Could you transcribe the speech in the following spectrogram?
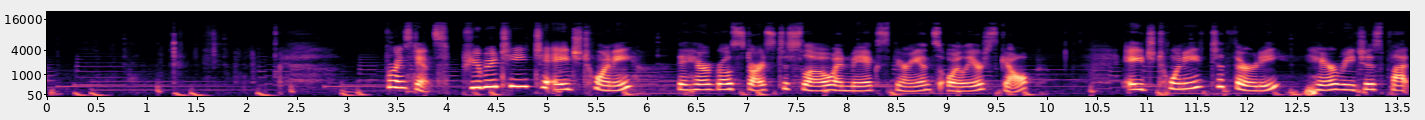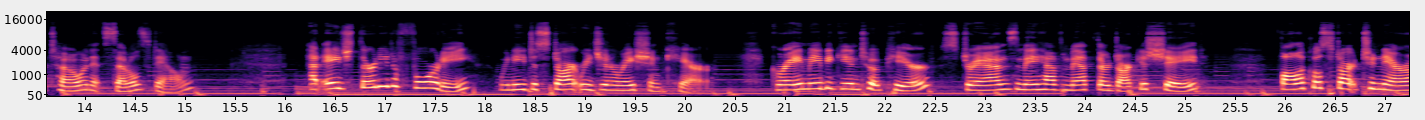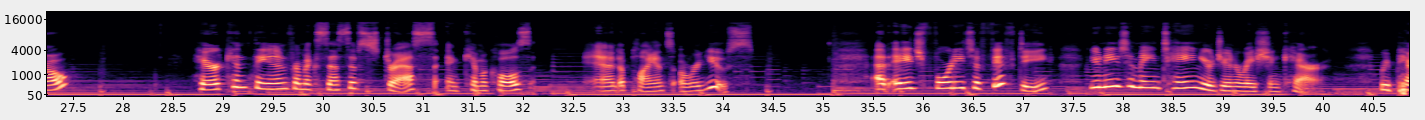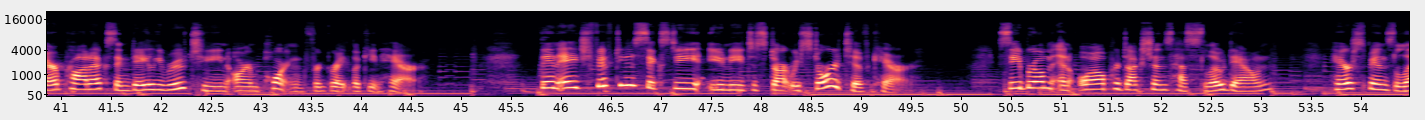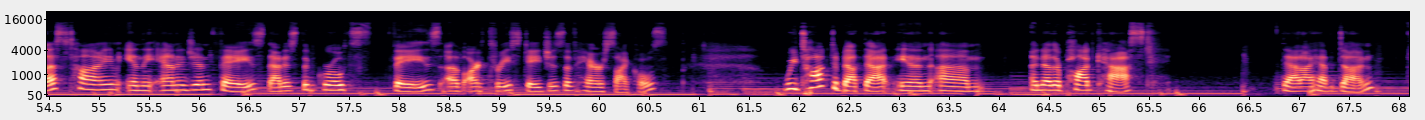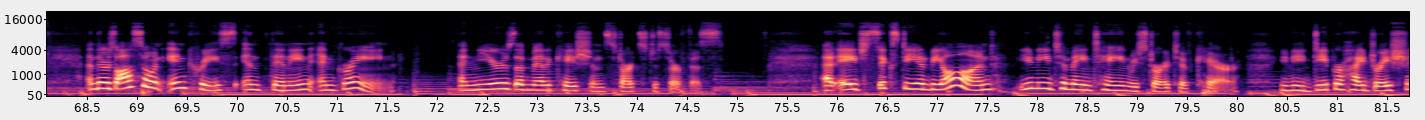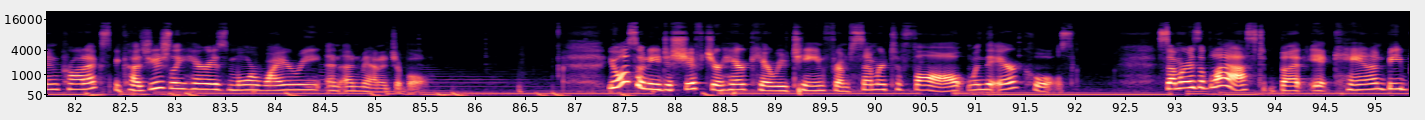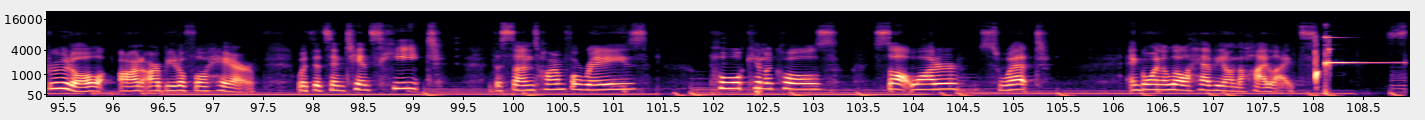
For instance, puberty to age 20, the hair growth starts to slow and may experience oilier scalp. Age 20 to 30, hair reaches plateau and it settles down. At age 30 to 40, we need to start regeneration care. Gray may begin to appear, strands may have met their darkest shade, follicles start to narrow, hair can thin from excessive stress and chemicals and appliance overuse. At age 40 to 50, you need to maintain your generation care. Repair products and daily routine are important for great looking hair. Then, age 50 to 60, you need to start restorative care. Sebum and oil productions has slowed down. Hair spends less time in the anagen phase, that is the growth phase of our three stages of hair cycles. We talked about that in um, another podcast that I have done. And there's also an increase in thinning and graying, and years of medication starts to surface. At age 60 and beyond, you need to maintain restorative care. You need deeper hydration products because usually hair is more wiry and unmanageable. You also need to shift your hair care routine from summer to fall when the air cools. Summer is a blast, but it can be brutal on our beautiful hair with its intense heat, the sun's harmful rays, pool chemicals, salt water, sweat, and going a little heavy on the highlights.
